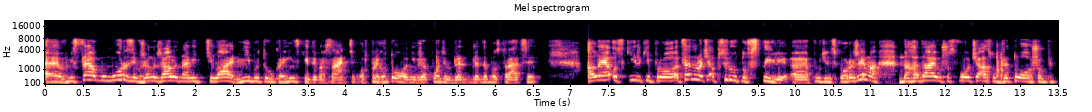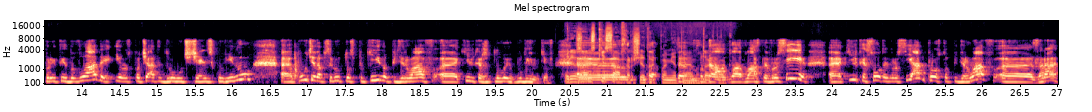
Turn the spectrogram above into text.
Е, в місцевому морзі вже лежали навіть тіла, нібито українських диверсантів, от приготовані вже потім для, для демонстрації. Але оскільки про це, до речі, абсолютно в стилі е, путінського режиму, нагадаю, що свого часу для того, щоб прийти до влади і розпочати другу чеченську війну, е, Путін абсолютно спокійно підірвав е, кілька житлових будинків. Рязанський Е, сахар, ще так пам'ятаємо. е, Так, так. вла- власне в Росії е, кілька сотень росіян просто підірвав е, заради,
